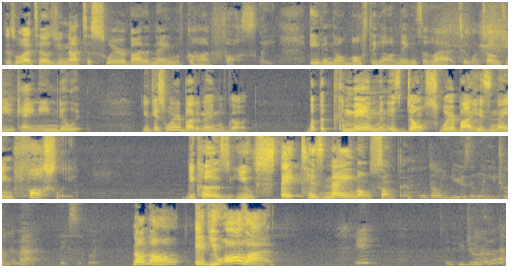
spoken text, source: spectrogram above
This is why it tells you not to swear by the name of God falsely, even though most of y'all niggas are lied to and told you you can't even do it. You can swear by the name of God. But the commandment is don't swear by his name falsely because you've staked his name on something. Don't use it when you're trying to lie, basically. No, no. If you are lying, Yeah. If you're trying to lie.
